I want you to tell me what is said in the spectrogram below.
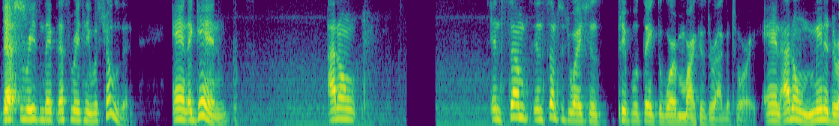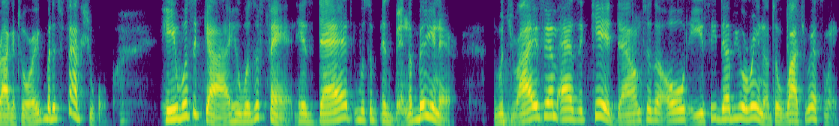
That's Yes. the reason they. That's the reason he was chosen. And again, I don't. In some in some situations, people think the word mark is derogatory, and I don't mean it derogatory, but it's factual. He was a guy who was a fan. His dad was a, has been a billionaire. Would drive him as a kid down to the old ECW arena to watch wrestling.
